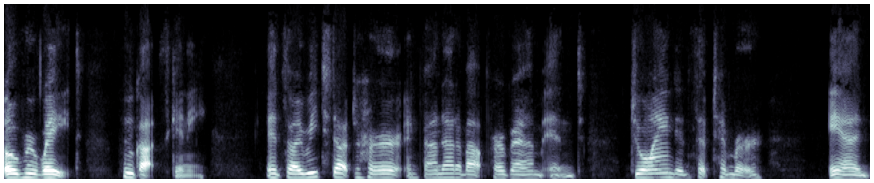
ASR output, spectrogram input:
overweight who got skinny. And so I reached out to her and found out about program and joined in September. And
